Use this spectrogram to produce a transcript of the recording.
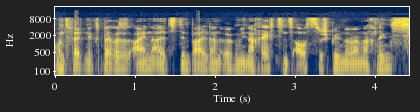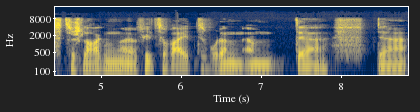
uns fällt nichts Besseres ein, als den Ball dann irgendwie nach rechts ins Auszuspielen oder nach links zu schlagen, äh, viel zu weit, wo dann ähm, der, der,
